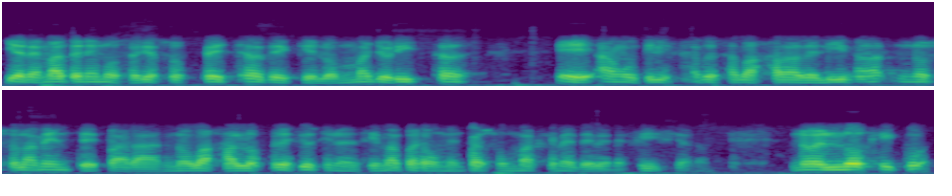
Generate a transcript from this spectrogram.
Y además tenemos serias sospechas de que los mayoristas eh, han utilizado esa bajada del IVA no solamente para no bajar los precios, sino encima para aumentar sus márgenes de beneficio. No, no es lógico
